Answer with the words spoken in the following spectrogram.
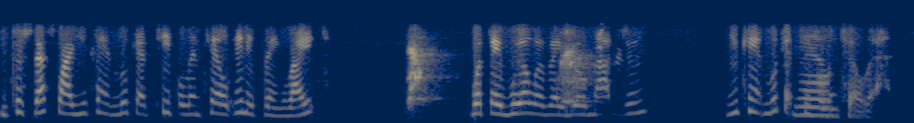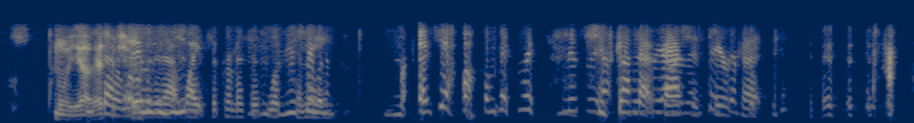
because that's why you can't look at people and tell anything, right? What they will or they will not do. You can't look at people Yeah. and tell that. Oh yeah, She's that's got a little bit of that white supremacist look You to me. what I'm- Right. Yeah, Miss Miss She's got that Rihanna fascist picked up the- haircut.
